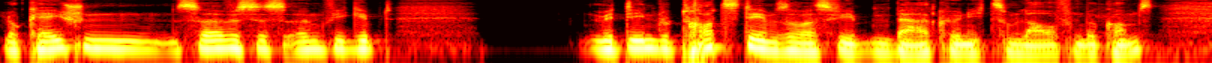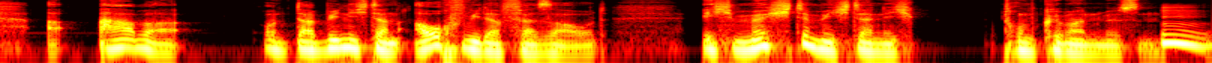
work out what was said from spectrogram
Location Services irgendwie gibt, mit denen du trotzdem sowas wie einen Bergkönig zum Laufen bekommst. Aber, und da bin ich dann auch wieder versaut, ich möchte mich da nicht drum kümmern müssen. Mhm.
